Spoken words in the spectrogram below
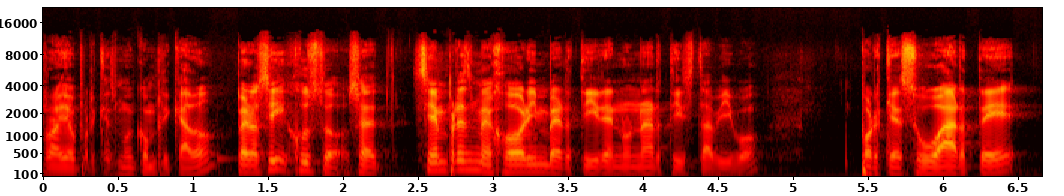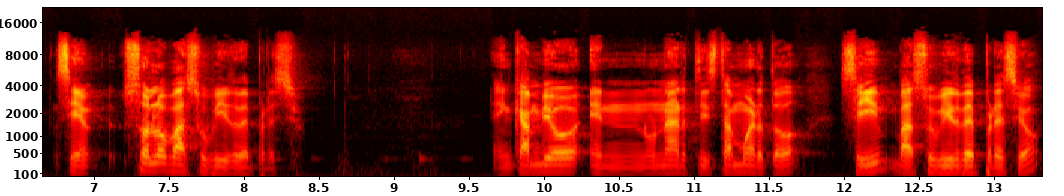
rollo porque es muy complicado. Pero sí, justo, o sea, siempre es mejor invertir en un artista vivo porque su arte solo va a subir de precio. En cambio, en un artista muerto, sí, va a subir de precio,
